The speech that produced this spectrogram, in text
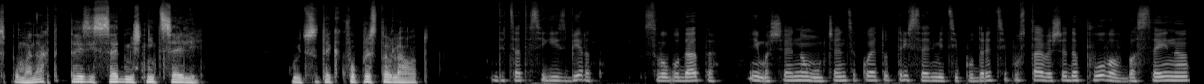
споменахте тези седмични цели, които са те какво представляват? Децата си ги избират. Свободата. Имаше едно момченце, което три седмици подред си поставяше да плува в басейна.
